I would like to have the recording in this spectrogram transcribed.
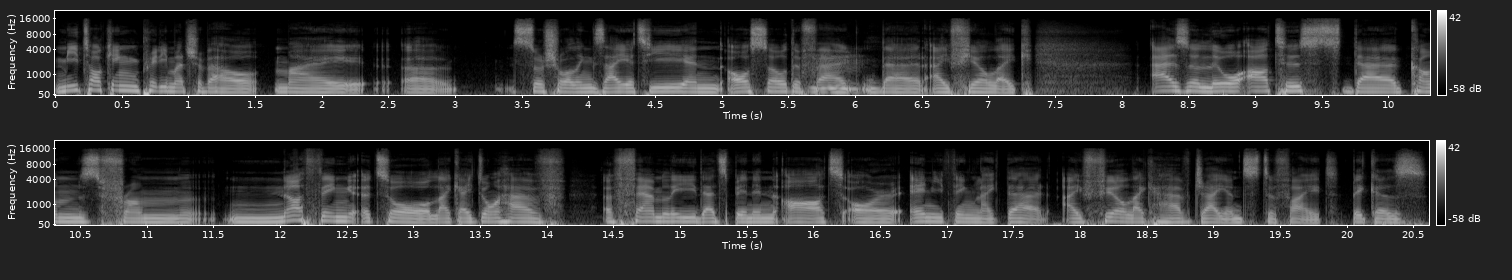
me talking pretty much about my uh, social anxiety and also the fact that i feel like as a little artist that comes from nothing at all like i don't have a family that's been in art or anything like that i feel like i have giants to fight because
